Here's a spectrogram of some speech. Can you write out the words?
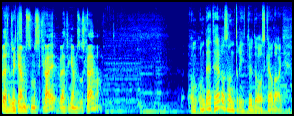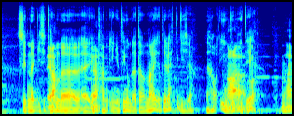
vet, du hvem som skrev, vet du hvem som skrev den? Om, om dette her er sånn dritut Oscar-dag, siden jeg ikke kan, ja. jeg Ja. kan ingenting om dette Nei, det vet jeg ikke. Jeg har ingen Nei, idé. Nei,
